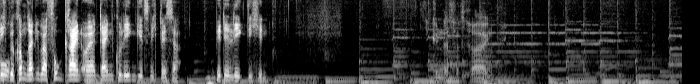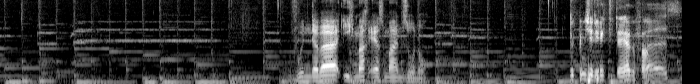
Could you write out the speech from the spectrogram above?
ich Oh. bekomme gerade über Funk rein, euer, deinen Kollegen geht's nicht besser. Bitte leg dich hin. Die können das vertragen. Wunderbar, ich mache erstmal ein Sono. Glück bin ich hier direkt hinterhergefahren. Was?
